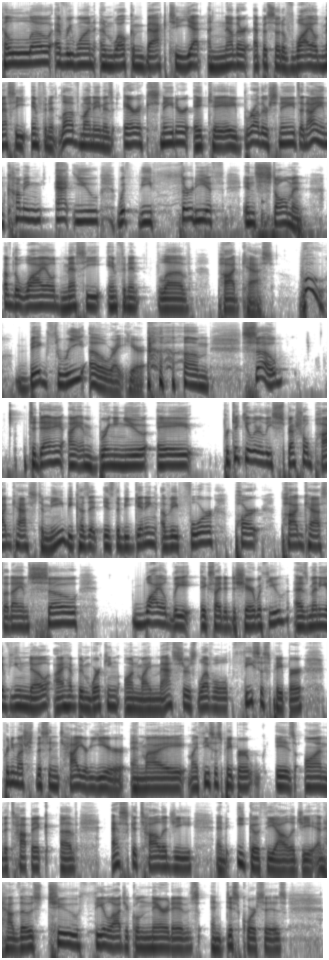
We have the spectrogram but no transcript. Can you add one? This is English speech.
Hello, everyone, and welcome back to yet another episode of Wild, Messy, Infinite Love. My name is Eric Snader, aka Brother Snades, and I am coming at you with the 30th installment of the Wild, Messy, Infinite Love podcast. Whoo! Big 3 0 right here. um, so, today I am bringing you a particularly special podcast to me because it is the beginning of a four part podcast that I am so wildly excited to share with you. As many of you know, I have been working on my master's level thesis paper pretty much this entire year and my my thesis paper is on the topic of eschatology and eco-theology and how those two theological narratives and discourses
